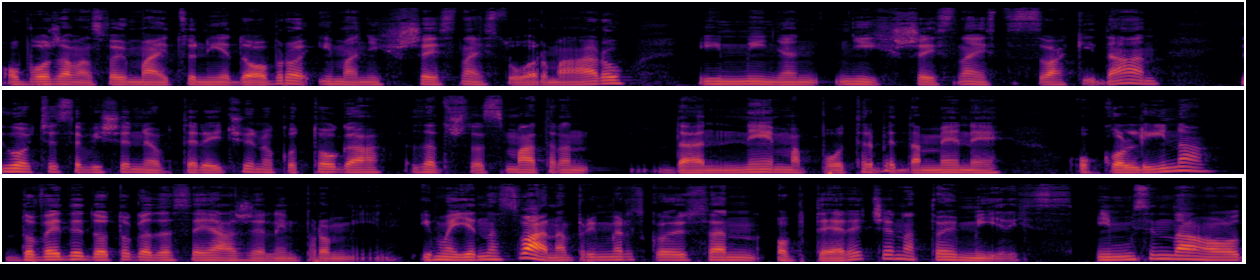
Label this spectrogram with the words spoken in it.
obožavam svoju majicu, nije dobro. Ima njih 16 u ormaru i minja njih 16 svaki dan i uopće se više ne opterećujem oko toga zato što smatram da nema potrebe da mene okolina dovede do toga da se ja želim promijeniti. Ima jedna stvar, na primjer, s kojoj sam opterećena, to je miris. I mislim da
